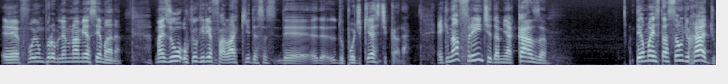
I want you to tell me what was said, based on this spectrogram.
é, foi um problema na minha semana. Mas o, o que eu queria falar aqui dessa, de, de, do podcast, cara, é que na frente da minha casa tem uma estação de rádio.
